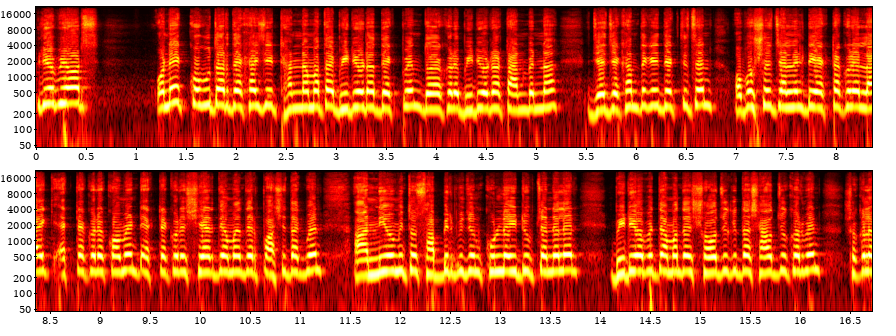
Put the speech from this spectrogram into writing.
প্রিয় ভিউয়ার্স অনেক কবুতর দেখাইছি ঠান্ডা মাথায় ভিডিওটা দেখবেন, দয়া করে ভিডিওটা টানবেন না। যে যেখান থেকেই দেখতেছেন, অবশ্যই চ্যানেলটি একটা করে লাইক একটা করে কমেন্ট একটা করে শেয়ার দিয়ে আমাদের পাশে থাকবেন। আর নিয়মিত সাব্বির পিজন খুলনা ইউটিউব চ্যানেলের ভিডিও পেতে আমাদের সহযোগিতা সাহায্য করবেন। সকলে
